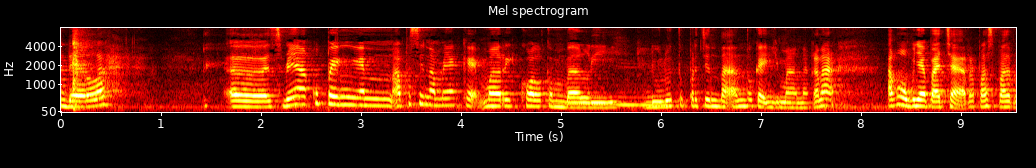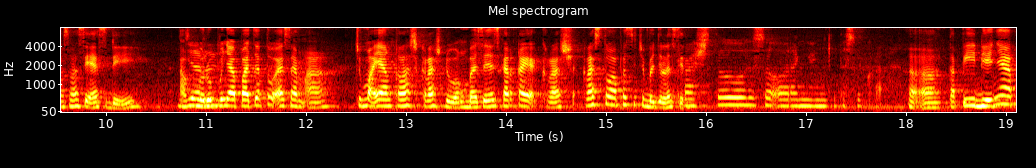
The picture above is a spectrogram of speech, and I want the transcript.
adalah eh sebenarnya aku pengen apa sih namanya kayak merecall kembali dulu tuh percintaan tuh kayak gimana karena aku nggak punya pacar pas pas pas masih SD aku baru punya pacar tuh SMA cuma yang crush crush doang bahasanya sekarang kayak crush crush tuh apa sih coba jelasin Crush tuh seseorang yang kita suka. Heeh, tapi dianya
